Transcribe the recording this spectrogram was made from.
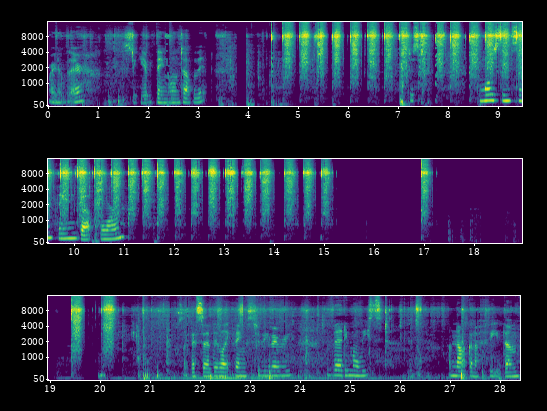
Right over there. Sticky everything on top of it. Just moisten some things up for them. I said, they like things to be very, very moist. I'm not going to feed them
